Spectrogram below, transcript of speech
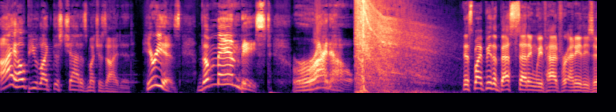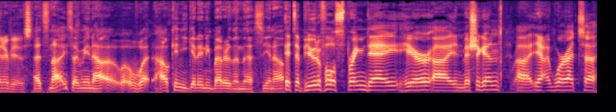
I hope you like this chat as much as I did. Here he is, the man beast, Rhyno. This might be the best setting we've had for any of these interviews. That's nice. I mean, how, what, how can you get any better than this, you know? It's a beautiful spring day here uh, in Michigan. Uh, yeah, and we're at. Uh,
